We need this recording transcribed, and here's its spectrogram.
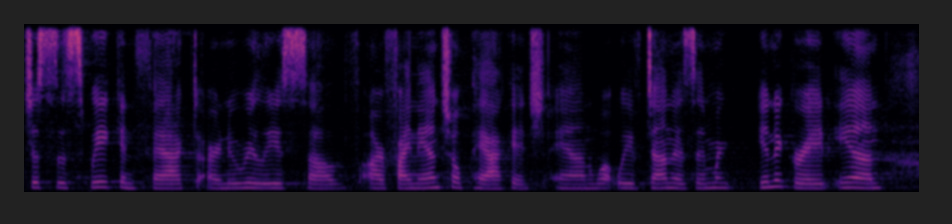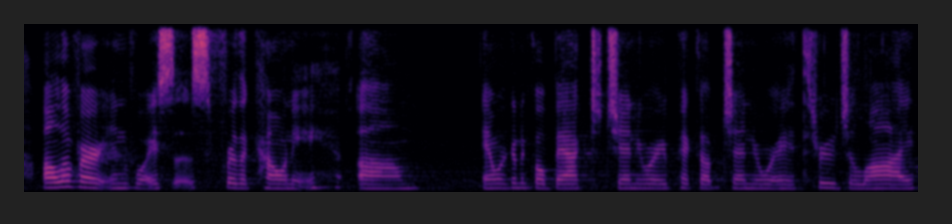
just this week, in fact, our new release of our financial package. And what we've done is integrate in all of our invoices for the county. Um, and we're going to go back to January, pick up January through July.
